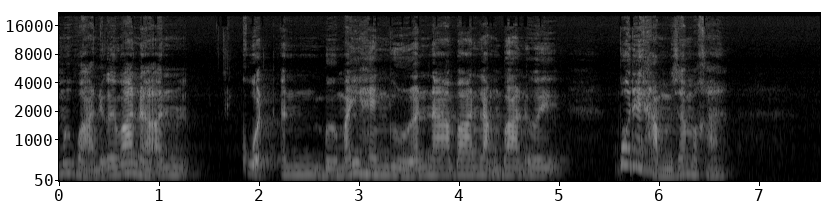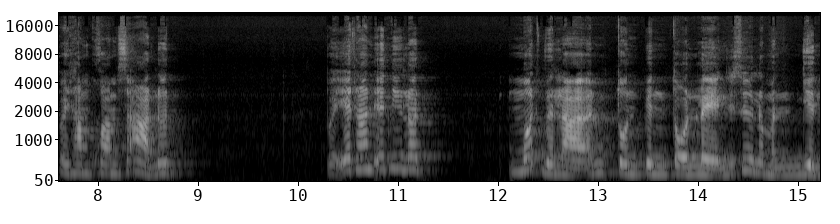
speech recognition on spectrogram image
เมื่อวานเอ้ยว่าน่ะอันกวดอันเบอร์ไม้แหงอยู่อันนาบานหลังบานเอ้ยบ่ได้ทำซะมค่ะไปทำความสะอาดเลิศไปเอ็ดนั้นเอ็ดนี่เลิศหมดเวลาอันตนเป็นตนแรงซื่อๆแล้วมันเย็น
